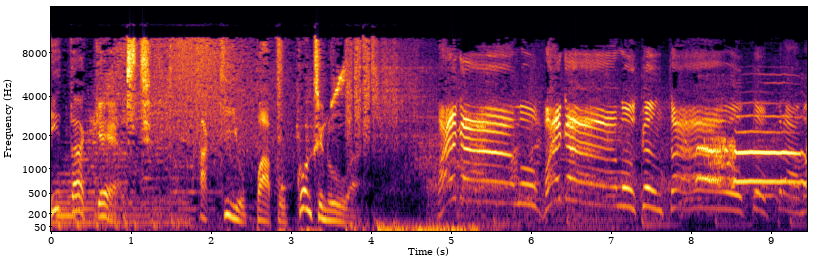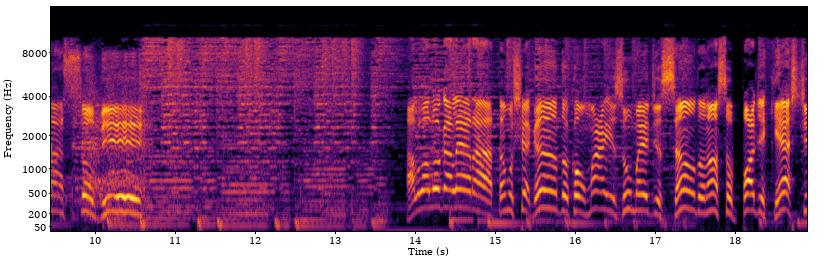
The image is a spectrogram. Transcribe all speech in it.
Itacast. Aqui o papo continua. Vai galo, vai galo, canta alto pra massa ouvir. Alô, alô, galera! Estamos chegando com mais uma edição do nosso podcast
